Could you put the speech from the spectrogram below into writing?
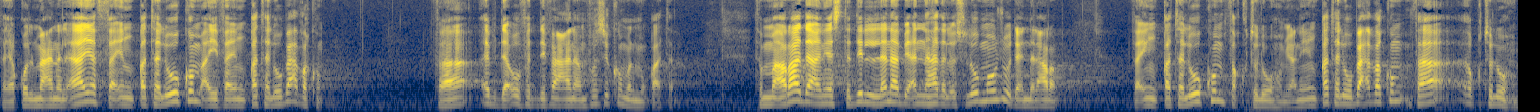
فيقول معنى الآية فإن قتلوكم أي فإن قتلوا بعضكم. فابدأوا في الدفاع عن أنفسكم والمقاتلة ثم أراد أن يستدل لنا بأن هذا الأسلوب موجود عند العرب. فإن قتلوكم فاقتلوهم يعني إن قتلوا بعضكم فاقتلوهم.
